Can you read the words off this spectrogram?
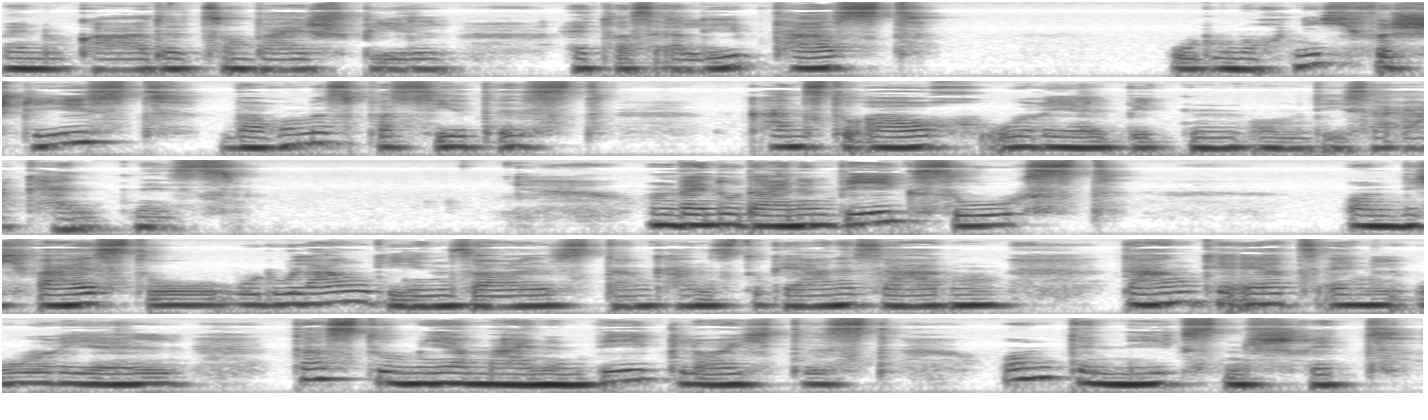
Wenn du gerade zum Beispiel etwas erlebt hast, wo du noch nicht verstehst, warum es passiert ist, kannst du auch Uriel bitten um diese Erkenntnis. Und wenn du deinen Weg suchst und nicht weißt, wo, wo du lang gehen sollst, dann kannst du gerne sagen, danke Erzengel Uriel, dass du mir meinen Weg leuchtest und den nächsten Schritt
